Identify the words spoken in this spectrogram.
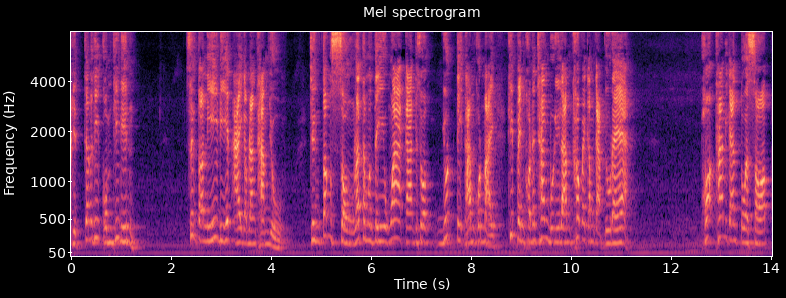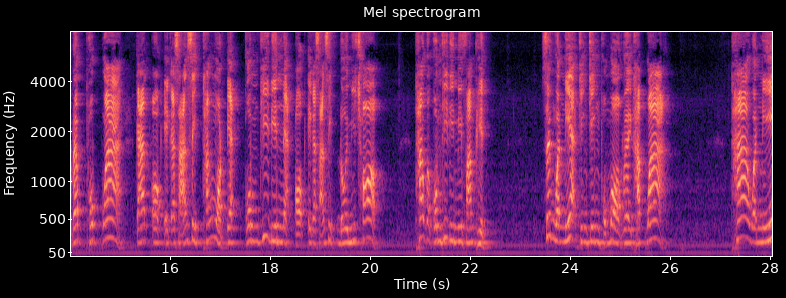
ผิดเจ้าหน้าที่กรมที่ดิน ซึ่งตอนนี้ DSI กำลังทำอยู่ จึงต้องส่งรัฐมนตรีว่าการกระทรวงยุติธรรมคนใหม่ ที่เป็นคอนเนคชั่นบุรีรัมย์เข้าไปกำกับดูแลเพราะถ้ามีการตรวจสอบและพบว่าการออกเอกสารสิทธิ์ทั้งหมดเนี่ยกรมที่ดินเนี่ยออกเอกสารสิทธิ์โดยมิชอบ เท่ากับกรมที่ดินมีความผิด ซึ่งวันนี้จริง ๆ ผมบอกเลยครับว่า ถ้าวันนี้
